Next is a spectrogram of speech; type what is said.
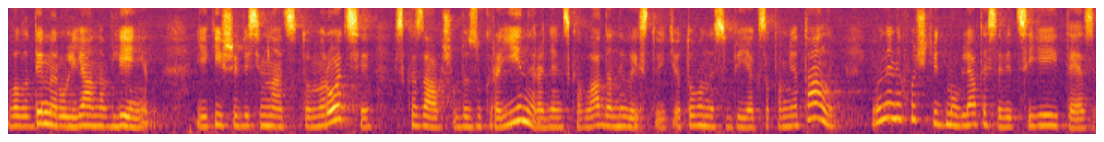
Володимир Ульянов Ленін, який ще в 18-му році сказав, що без України радянська влада не вистоїть. І ото вони собі як запам'ятали, і вони не хочуть відмовлятися від цієї тези.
